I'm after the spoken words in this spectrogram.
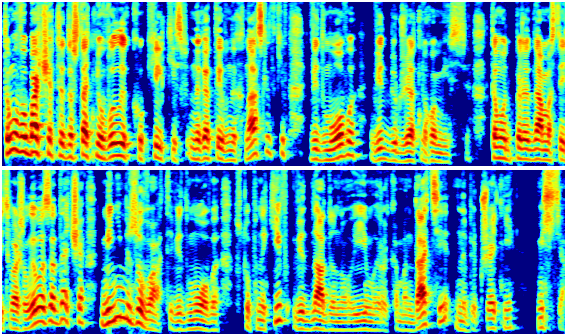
Тому ви бачите достатньо велику кількість негативних наслідків відмови від бюджетного місця. Тому перед нами стоїть важлива задача мінімізувати відмови вступників від наданої їм рекомендації на бюджетні місця.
